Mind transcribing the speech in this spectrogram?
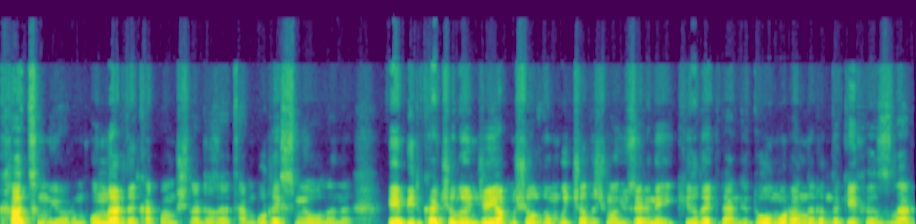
katmıyorum. Onlar da katmamışlardı zaten bu resmi olanı. Ve birkaç yıl önce yapmış olduğum bu çalışma üzerine 2 yıl eklendi. Doğum oranlarındaki hızlar,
